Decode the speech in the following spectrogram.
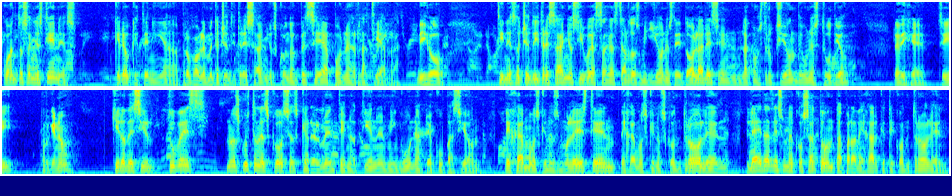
¿cuántos años tienes? Creo que tenía probablemente 83 años cuando empecé a poner la tierra. Dijo, ¿tienes 83 años y vas a gastar 2 millones de dólares en la construcción de un estudio? Le dije, sí, ¿por qué no? Quiero decir, tú ves, nos gustan las cosas que realmente no tienen ninguna preocupación. Dejamos que nos molesten, dejamos que nos controlen. La edad es una cosa tonta para dejar que te controlen.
